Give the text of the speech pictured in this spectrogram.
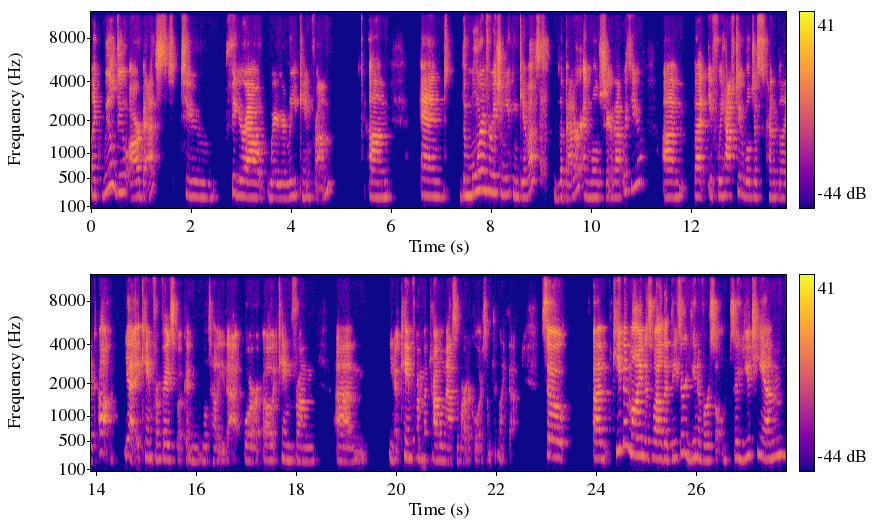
Like we'll do our best to figure out where your lead came from. Um, and the more information you can give us, the better, and we'll share that with you. Um, but if we have to, we'll just kind of be like, ah, yeah, it came from Facebook and we'll tell you that. Or, oh, it came from, um, you know, came from a travel massive article or something like that. So um, keep in mind as well that these are universal. So UTM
